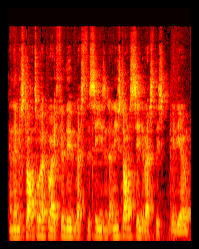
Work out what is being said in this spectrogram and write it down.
and then we start to work our way through the rest of the seasons, and you start to see the rest of this video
